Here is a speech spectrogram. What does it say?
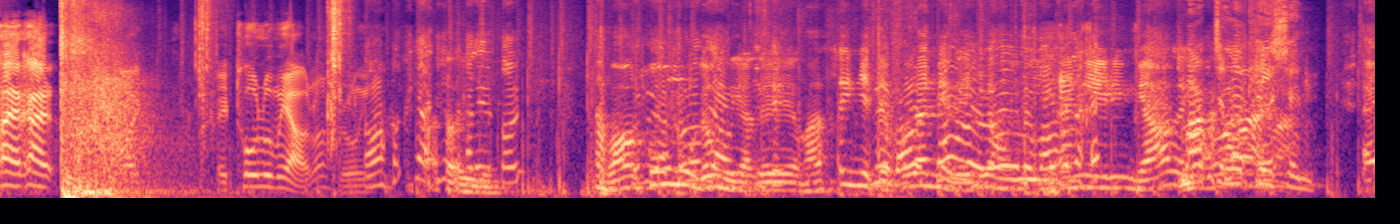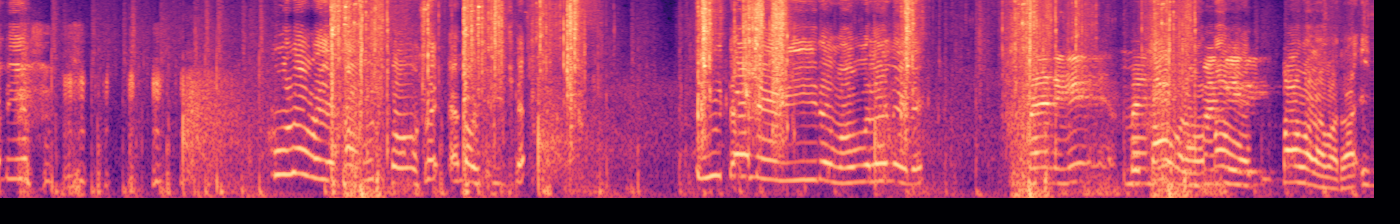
ခိုင်ခိုင်အေးထိုးလို့မရအောင်နော် drone ဟောခါလေးတော့သ ဘောကိုမှုလုံးရလေငါစိတ်ညစ်တယ်ဖလန်နေလေရောင်းအငယ်ကြီးများလေ Marked a location. အဲ့ဒီကိုလိုမရဘူးတော့အဲ့လိုရှိတယ်ဦးတလေးပြီးတော့မမလဲနဲ့လေမန်နေမန်ပါနေပါမန်ပါနေပါပါပါဒါအင်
